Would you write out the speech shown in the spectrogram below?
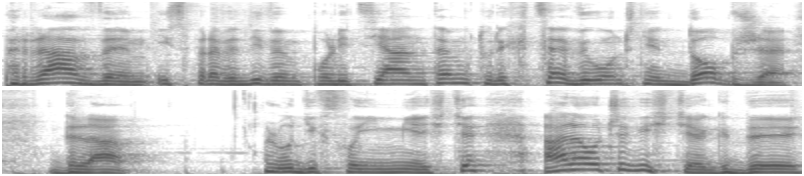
prawym i sprawiedliwym policjantem, który chce wyłącznie dobrze dla ludzi w swoim mieście, ale oczywiście, gdy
